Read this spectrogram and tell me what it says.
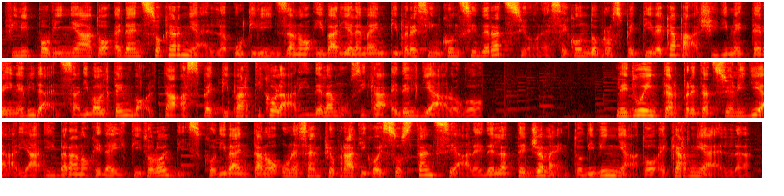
Filippo Vignato ed Enzo Carniel utilizzano i vari elementi presi in considerazione secondo prospettive capaci di mettere in evidenza di volta in volta aspetti particolari della musica e del dialogo. Le due interpretazioni di Aria, il brano che dà il titolo al disco, diventano un esempio pratico e sostanziale dell'atteggiamento di Vignato e Carniel.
